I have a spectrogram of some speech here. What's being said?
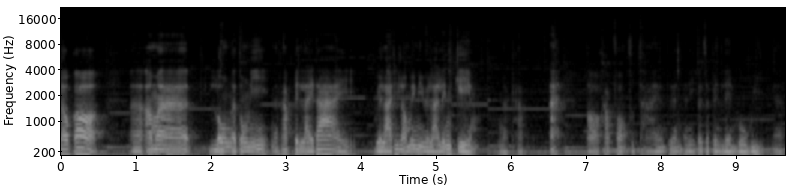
แล้วก็ เอามาลงกับตรงนี้นะครับ เป็นรายได้เวลาที่เราไม่มีเวลาเล่นเกมนะครับ อะ ต่อครับฟองสุดท้ายเพื่อนๆ อันนี้ก็จะเป็นเรนโบว์วีดนะ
